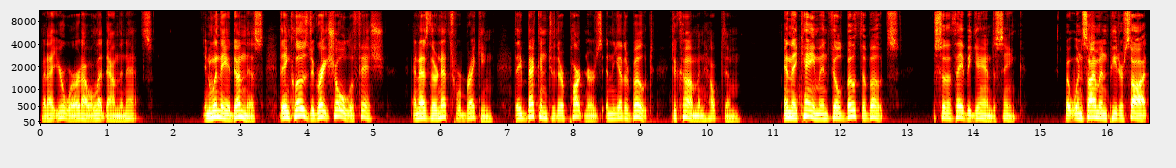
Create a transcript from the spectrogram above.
but at your word I will let down the nets. And when they had done this, they enclosed a great shoal of fish. And as their nets were breaking, they beckoned to their partners in the other boat to come and help them. And they came and filled both the boats, so that they began to sink. But when Simon Peter saw it,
